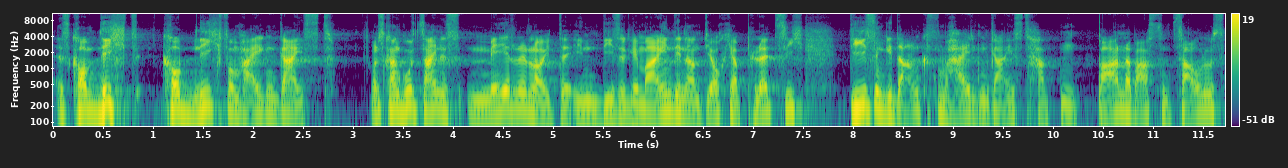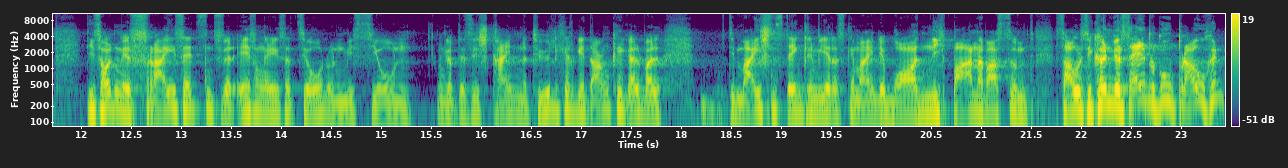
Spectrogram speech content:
Es kommt nicht, kommt nicht vom Heiligen Geist. Und es kann gut sein, dass mehrere Leute in dieser Gemeinde in Antiochia plötzlich diesen Gedanken vom Heiligen Geist hatten. Barnabas und Saulus, die sollten wir freisetzen für Evangelisation und Mission. Ich glaube, das ist kein natürlicher Gedanke, gell? weil die meistens denken wir als Gemeinde, boah, nicht Barnabas und Saulus, die können wir selber gut brauchen.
